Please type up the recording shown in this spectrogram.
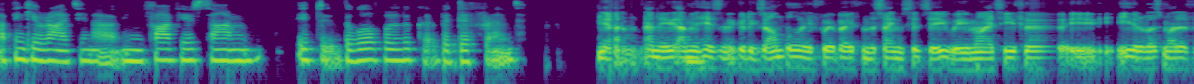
I think you're right. You know, in five years' time, it the world will look a bit different. Yeah, and I mean, mm. here's a good example. If we're both in the same city, we might either either of us might have,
